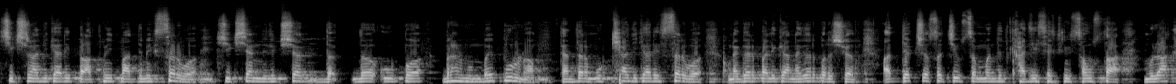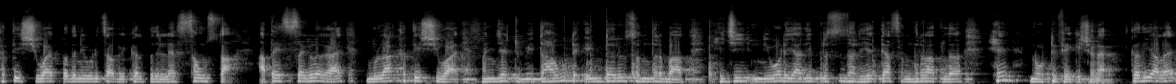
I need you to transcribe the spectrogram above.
शिक्षणाधिकारी प्राथमिक माध्यमिक सर्व शिक्षण निरीक्षक द द उप बृहन्मुंबई पूर्ण त्यानंतर मुख्य अधिकारी सर्व नगरपालिका नगर परिषद अध्यक्ष सचिव संबंधित खाजगी शैक्षणिक संस्था मुलाखतीशिवाय पदनिवडीचा विकल्प दिलेल्या संस्था आता हे सगळं काय? मुलाखतीशिवाय म्हणजे विदाऊट इंटरव्ह्यू संदर्भात ही जी निवड यादी प्रसिद्ध झाली आहे त्या संदर्भातलं हे नोटिफिकेशन आहे. कधी आलंय?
